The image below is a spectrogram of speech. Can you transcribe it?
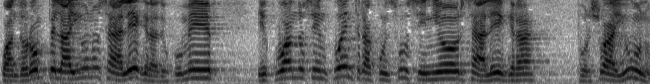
Cuando rompe el ayuno se alegra de comer y cuando se encuentra con su Señor se alegra por su ayuno.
